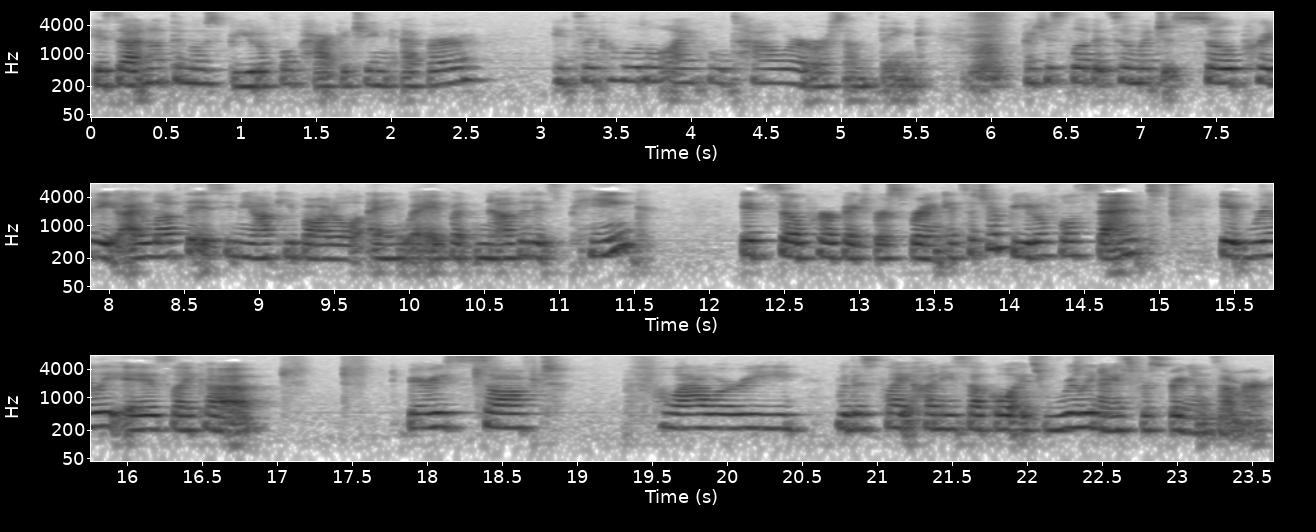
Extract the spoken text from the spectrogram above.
is that not the most beautiful packaging ever? It's like a little Eiffel Tower or something. I just love it so much. It's so pretty. I love the Issey Miyake bottle anyway, but now that it's pink, it's so perfect for spring. It's such a beautiful scent. It really is like a very soft, flowery, with a slight honeysuckle. It's really nice for spring and summer.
